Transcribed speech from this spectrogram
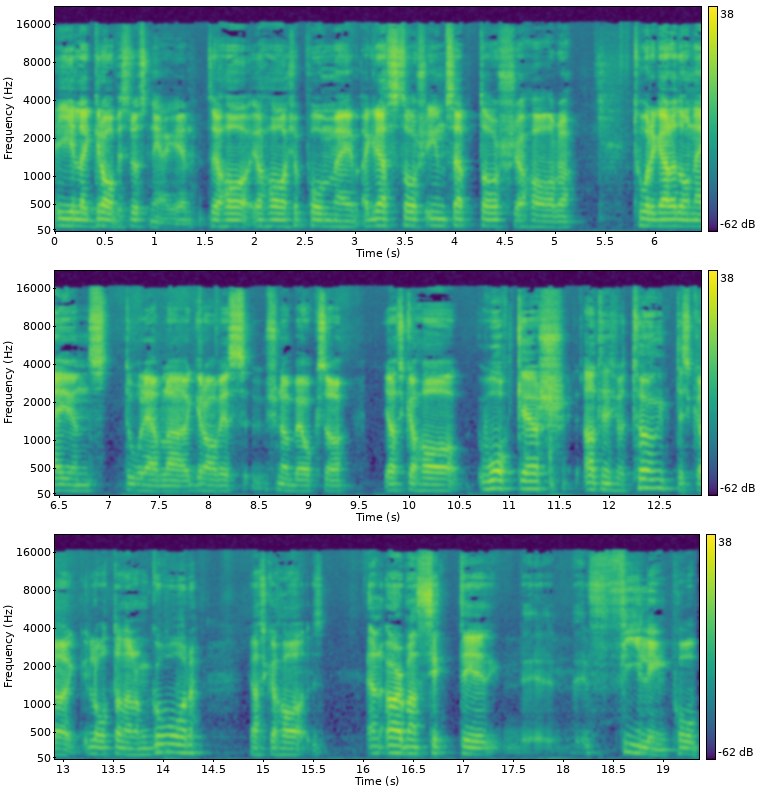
jag gillar gravisrustningar och grejer. Så jag har, jag har köpt på mig Aggressors, Inceptors, jag har... Tore Garadon är ju en stor jävla gravis-snubbe också. Jag ska ha walkers, allting ska vara tungt, det ska låta när de går. Jag ska ha en Urban City eh, feeling på,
